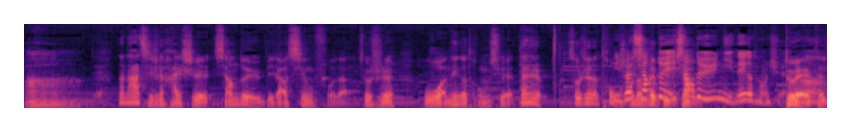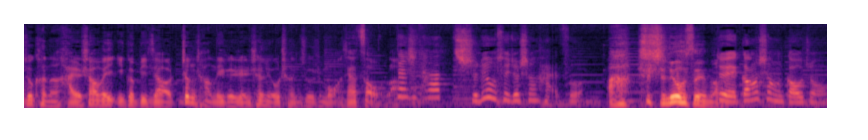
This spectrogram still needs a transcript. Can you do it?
啊，对，那他其实还是相对于比较幸福的，就是我那个同学，但是 说真的，痛你苦相对相对于你那个同学，对，嗯。他就可能还是稍微一个比较正常的一个人生流程，就这么往下走了。但是他十六岁就生孩子了，啊，是十六岁吗？，对，刚上高中，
